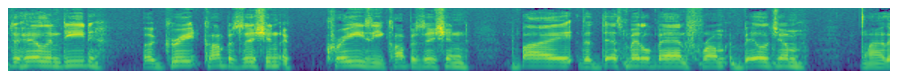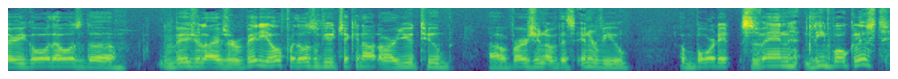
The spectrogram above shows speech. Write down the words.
to Hell indeed. A great composition, a crazy composition by the death metal band from Belgium. Uh, there you go. That was the visualizer video for those of you checking out our YouTube uh, version of this interview. Aborted Sven, lead vocalist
